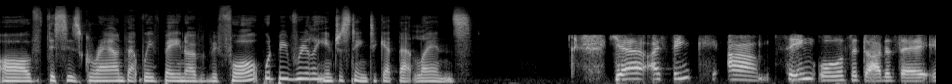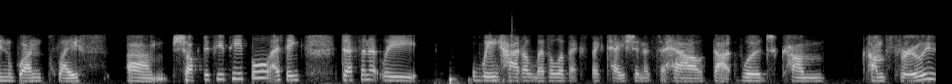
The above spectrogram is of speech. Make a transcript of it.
of this is ground that we've been over before? Would be really interesting to get that lens. Yeah, I think um, seeing all of the data there in one place um, shocked a few people. I think definitely we had a level of expectation as to how that would come come through.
